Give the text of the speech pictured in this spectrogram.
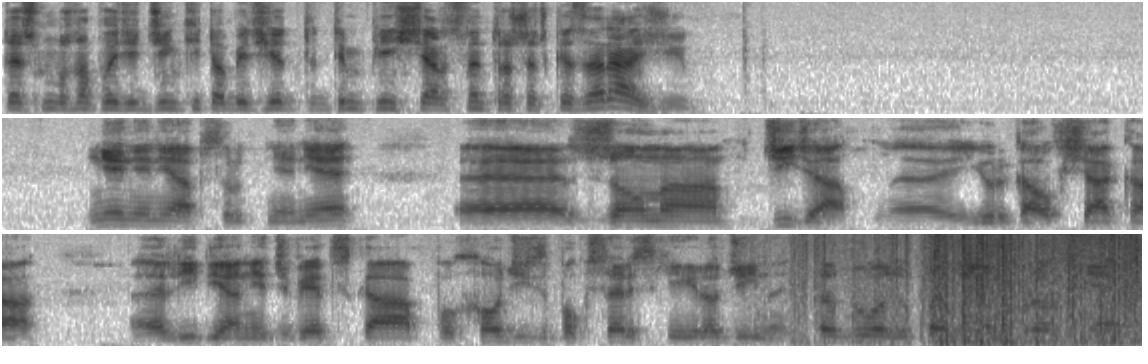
też można powiedzieć dzięki tobie się tym pięściarstwem troszeczkę zaraził. Nie, nie, nie, absolutnie nie. E, żona Dzidzia e, Jurka Owsiaka, e, Lidia Niedźwiecka, pochodzi z bokserskiej rodziny. To było zupełnie odwrotnie.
